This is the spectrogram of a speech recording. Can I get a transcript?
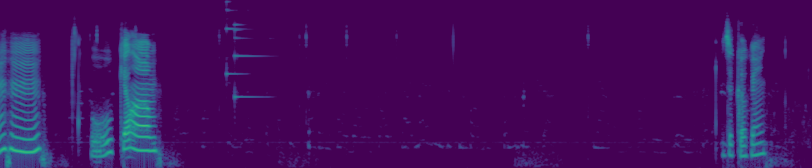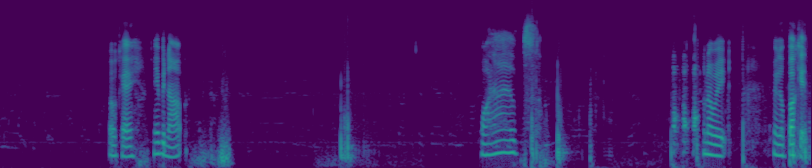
Mm-hmm. We'll kill him. Is it cooking? Okay, maybe not. Whatevs. Oh, no, wait. Make a bucket.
